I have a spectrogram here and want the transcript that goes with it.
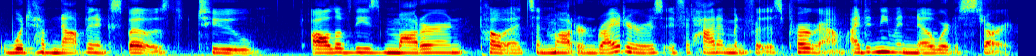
would have not been exposed to all of these modern poets and modern writers if it hadn't been for this program. I didn't even know where to start.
